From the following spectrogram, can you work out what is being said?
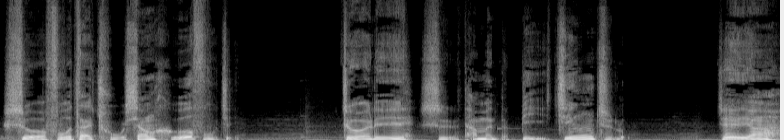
设伏在楚香河附近，这里是他们的必经之路，这样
